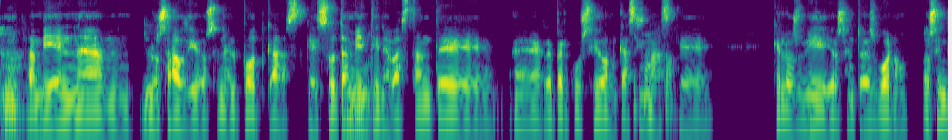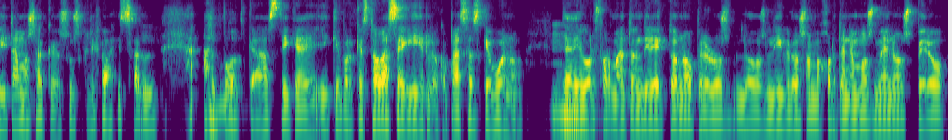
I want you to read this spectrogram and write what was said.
Y también em, los audios en el podcast, que eso también tiene bastante eh, repercusión, casi más que, que los vídeos. Entonces, bueno, os invitamos a que os suscribáis al, al podcast y que, y que, porque esto va a seguir. Lo que pasa es que, bueno, ya digo, el formato en directo no, pero los, los, libros a lo mejor tenemos menos, pero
